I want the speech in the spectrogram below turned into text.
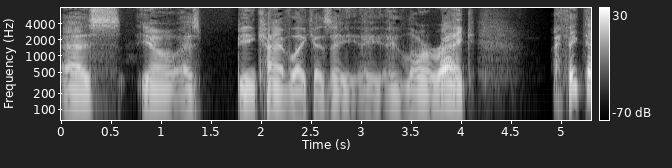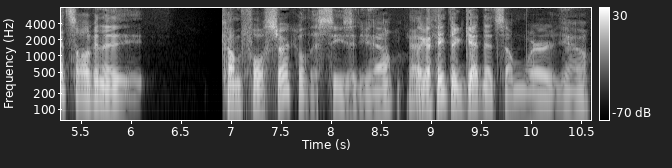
as you know as being kind of like as a, a, a lower rank. I think that's all going to come full circle this season you know? Okay. like I think they're getting it somewhere you know?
